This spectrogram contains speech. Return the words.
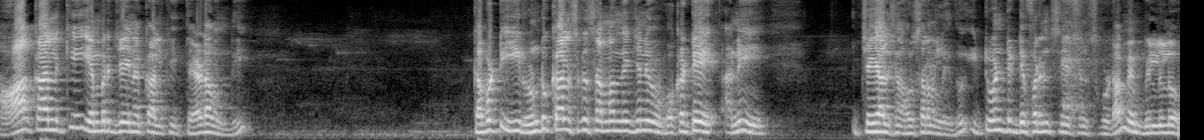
ఆ కాల్కి ఎమర్జీ అయిన కాల్కి తేడా ఉంది. కాబట్టి ఈ రెండు కాల్స్కి సంబంధించినవి ఒకటే అని చేయాల్సిన అవసరం లేదు. ఇటువంటి డిఫరెన్సియేషన్స్ కూడా మేము బిల్లులో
